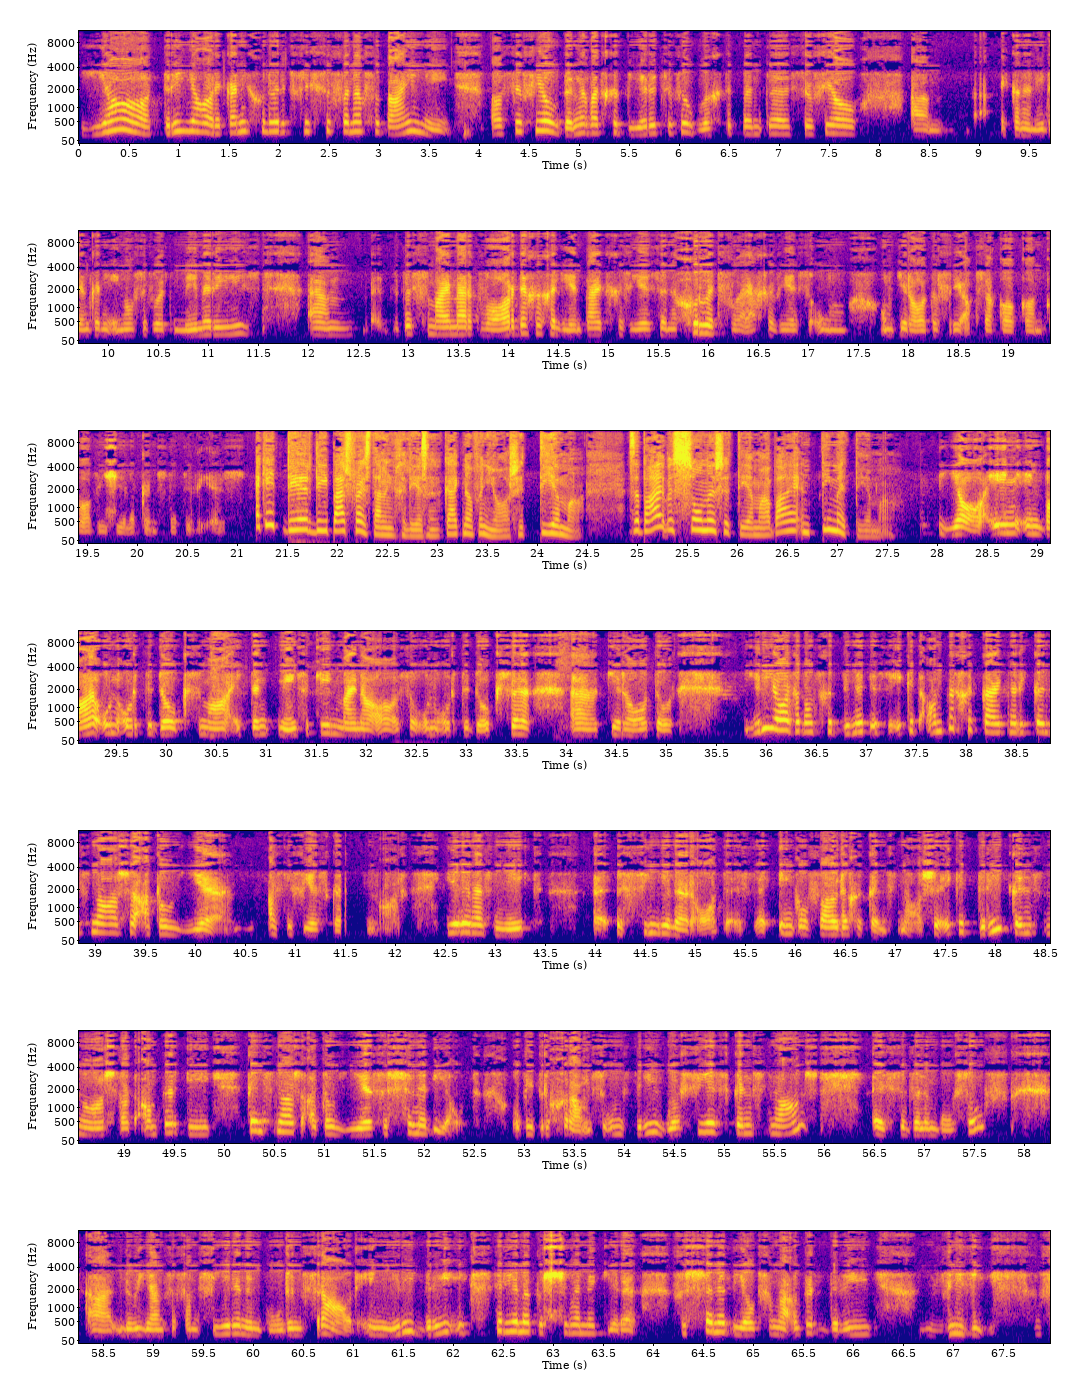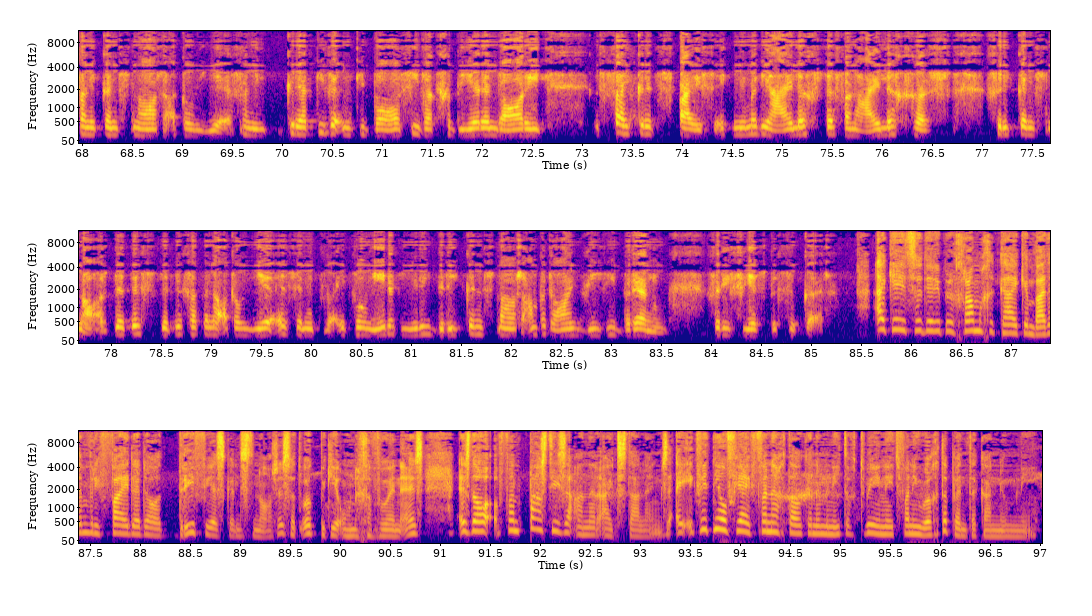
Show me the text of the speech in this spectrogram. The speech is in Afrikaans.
Ja, 3 jaar. Ek kan nie glo dit vlieg so vinnig verby nie. Daar's soveel dinge wat gebeur het, soveel hoogtepunte, soveel um ek kan nou nie dink aan die Engelse woord memories. Um dit is vir my 'n merkwaardige geleentheid gewees en 'n groot voorreg gewees om om kurator vir die Absa KAK visuele kunste te wees. Ek het deur die persvrystelling gelees en gekyk na vanjaar se tema. Dit is 'n baie besonderse tema, baie intieme tema. Ja, en en baie onortodoks, maar ek dink mense ken my nou as 'n onortodokse uh kurator. Hierdie jaar wat ons gedoen het, is ek het amper gekyk na die kunstenaar se ateljee as die feeskunstenaar. Eerder as net 'n singular artist, 'n enkelvoudige kunstenaar. So ek het drie kunstenaars wat amper die kunstenaars ateljee versinne beeld op die program. So ons drie hooffeeskunstenaars is Willem Boshoff, uh Louis Jansen van Vieren en Gordon Fraud. En hierdie drie ekstreme persoonlikhede versinne beeld vir my amper drie visies van die kunstenaars ateljee, van die kreatiewe inkubasie wat gebeur in daardie sacred space. Ek noem dit die heiligste van heiliges vir die kunstenaar. Dit is dit is wat 'n ateljee is en ek ek wil hê dat hierdie drie kunstenaars amper daai visie bring vir die feesbesoeker. Ek het so deur die program gekyk en buiten vir die feit dat daar drie feeskunstenaars is wat ook bietjie ongewoon is, is daar fantastiese ander uitstallings. Ek weet nie of jy vinnig dalk in 'n minuut of twee net van die hoogtepunte kan noem nie.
